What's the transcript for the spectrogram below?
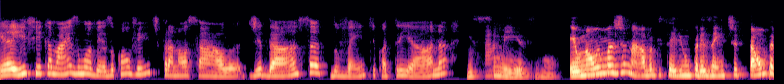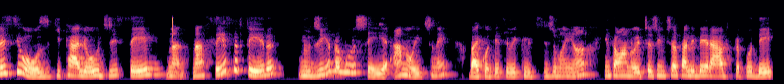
E aí fica mais uma vez o convite para a nossa aula de dança do ventre com a Triana. Isso ah, mesmo. Eu não imaginava que seria um presente tão precioso, que calhou de ser na, na sexta-feira, no dia da lua cheia, à noite, né? Vai acontecer o eclipse de manhã, então à noite a gente já está liberado para poder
